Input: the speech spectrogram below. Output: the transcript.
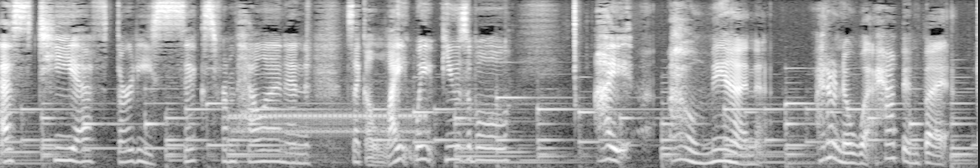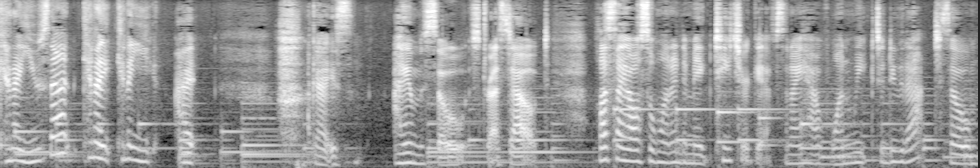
STF 36 from Pellon and it's like a lightweight fusible. I oh man, I don't know what happened, but can I use that? Can I can I I guys, I am so stressed out. Plus, I also wanted to make teacher gifts, and I have one week to do that. So,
